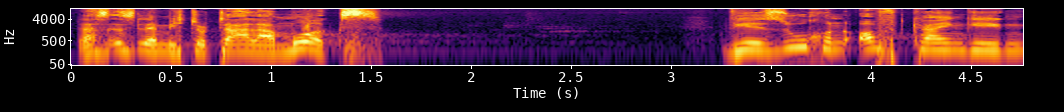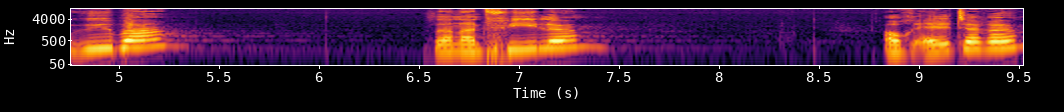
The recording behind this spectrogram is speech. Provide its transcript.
Das ist nämlich totaler Murks. Wir suchen oft kein Gegenüber, sondern viele, auch Ältere,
